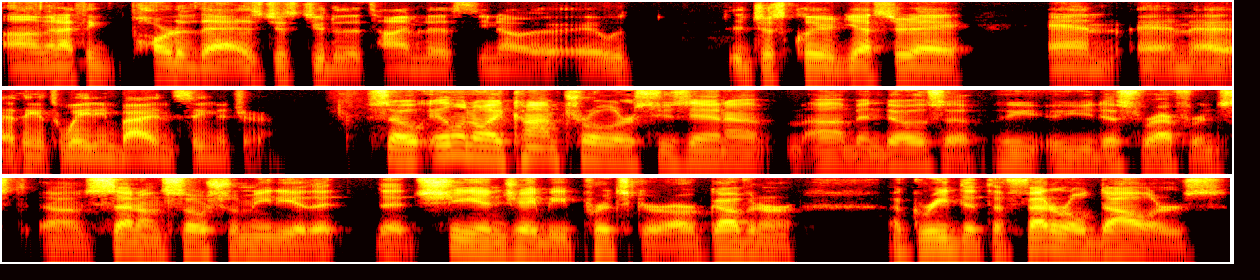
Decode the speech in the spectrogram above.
Um, and I think part of that is just due to the timeliness. You know, it was it just cleared yesterday and and I think it's waiting Biden's signature. So Illinois Comptroller Susana uh, Mendoza, who, who, you just referenced, uh, said on social media that that she and J.B. Pritzker, our governor, agreed that the federal dollars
